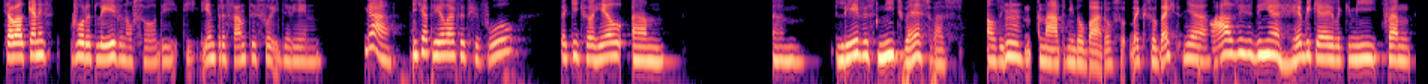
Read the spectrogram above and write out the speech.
Ik zou wel kennis voor het leven of zo, die, die, die interessant is voor iedereen. Ja, ik had heel hard het gevoel dat ik zo heel ehm, ehm, levensniet wijs was. Als ik Mm. na het middelbaar of zo. Dat ik zo dacht, basisdingen heb ik eigenlijk niet. Van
